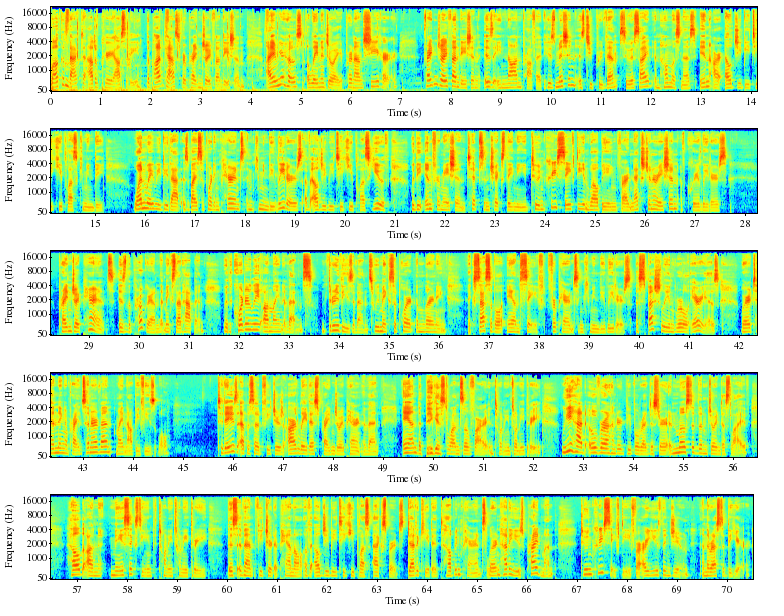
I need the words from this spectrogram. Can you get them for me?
Welcome back to Out of Curiosity, the podcast for Pride and Joy Foundation. I am your host, Elena Joy, pronounced she, her. Pride and Joy Foundation is a nonprofit whose mission is to prevent suicide and homelessness in our LGBTQ community. One way we do that is by supporting parents and community leaders of LGBTQ youth with the information, tips, and tricks they need to increase safety and well being for our next generation of queer leaders. Pride and Joy Parents is the program that makes that happen with quarterly online events. Through these events, we make support and learning accessible and safe for parents and community leaders, especially in rural areas where attending a Pride Center event might not be feasible. Today's episode features our latest Pride and Joy parent event and the biggest one so far in 2023. We had over 100 people register, and most of them joined us live. Held on May 16th, 2023, this event featured a panel of LGBTQ experts dedicated to helping parents learn how to use Pride Month to increase safety for our youth in June and the rest of the year.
